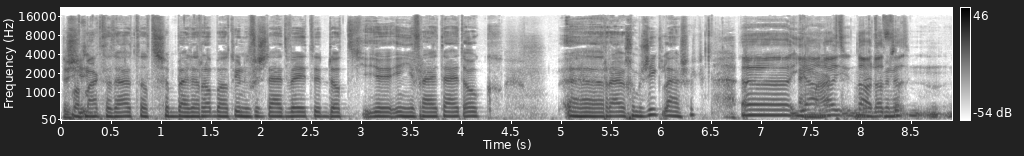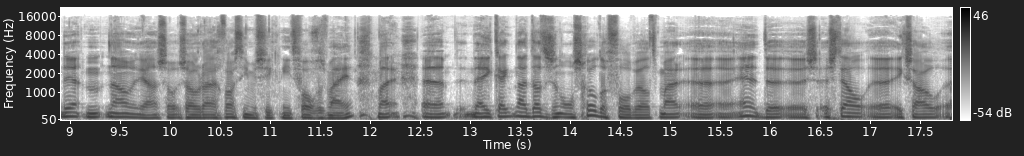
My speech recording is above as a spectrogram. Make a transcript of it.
Dus Wat maakt het uit dat ze bij de Radboud Universiteit weten dat je in je vrije tijd ook uh, ruige muziek luistert? Uh, ja, nou, nou, dat, ja, nou ja, zo, zo ruig was die muziek niet volgens mij. Maar uh, nee, kijk, nou, dat is een onschuldig voorbeeld. Maar de, stel, ik, zou,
